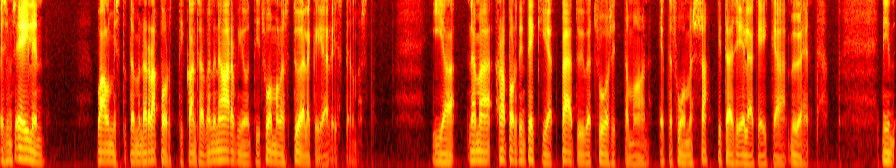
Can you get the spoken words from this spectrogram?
esimerkiksi eilen valmistui tämmöinen raportti, kansainvälinen arviointi suomalaisesta työeläkejärjestelmästä. Ja nämä raportin tekijät päätyivät suosittamaan, että Suomessa pitäisi eläkeikää myöhentää. Niin,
